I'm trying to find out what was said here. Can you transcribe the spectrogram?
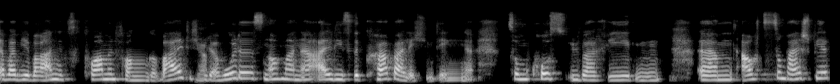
aber wir waren jetzt Formen von Gewalt, ich ja. wiederhole es nochmal, ne? all diese körperlichen Dinge, zum Kuss überreden, ähm, auch zum Beispiel,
